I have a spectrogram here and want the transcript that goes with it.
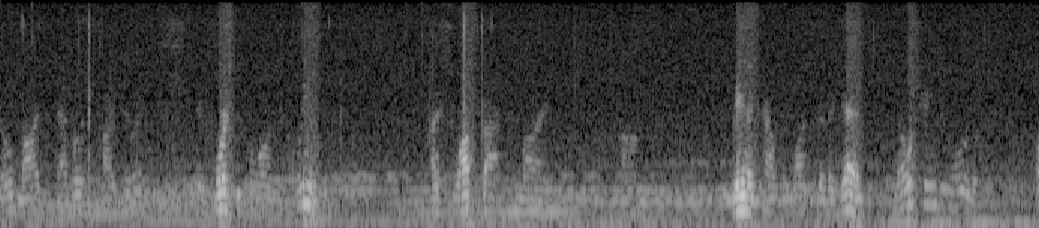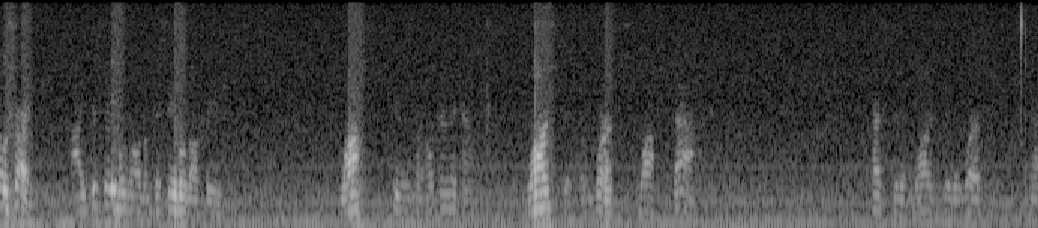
no mods ever tied to it. It forced it no change in the logo. Oh, sorry. I disabled all the disabled all creations. Swapped to my alternate account. Launched it. It worked. Swapped back. Tested it. Launched it. It worked. And I,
